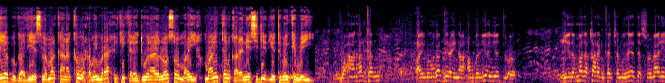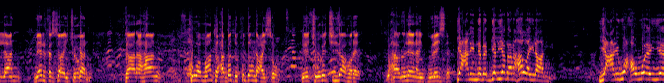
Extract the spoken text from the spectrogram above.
ayaa bogaadiyey islamarkaana ka warramay maraaxilkii kala duwanaa ee loo soo maray maalintan qaran ee siddeed iyo tobanka mey waxaan halkan aynu uga diraynaa hambalyo iyo duco ciidamada qaranka jamhuuriyadda somalilan meel kastoo ay joogaan gaar ahaan kuwa maanta xabadda ku daldhacayso ee jooga jiidaha hore. Waxaannu leenahay guulaysta. Yacni nabadgelyadana ha la ilaaliyo. Yacni waxa weeye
